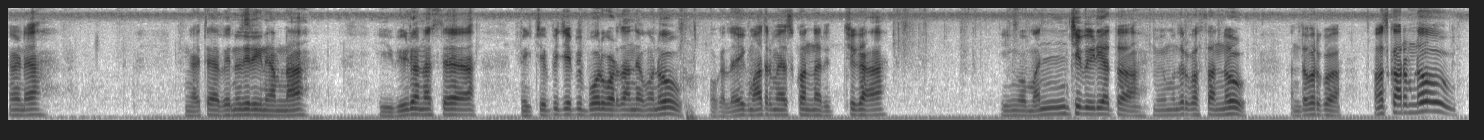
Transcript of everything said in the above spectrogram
ఏమండి? ఇంకైతే వెన్ను తిరిగినాయమ్నా ఈ వీడియో నచ్చితే మీకు చెప్పి చెప్పి బోర్ కొడతాందేమో నువ్వు. ఒక లైక్ మాత్రం వేసుకున్నా రిచ్గా. ఇంకో మంచి వీడియోతో మీ ముందరకు వస్తాను నువ్వు. అంతవరకు నమస్కారం నువ్వు.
